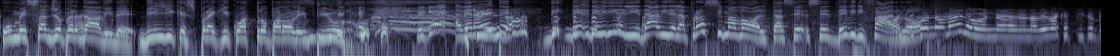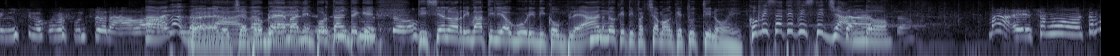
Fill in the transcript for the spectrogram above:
Un messaggio per Eh. Davide, digli che sprechi quattro parole in più. Perché eh, veramente esatto. di- de- devi dirgli Davide la prossima volta se, se devi Ma rifarlo. secondo me non, non aveva capito benissimo come funzionava. Ah, vabbè. Beh, non c'è problema, bene. l'importante è che ti siano arrivati gli auguri di compleanno che ti facciamo anche tutti noi. Come state festeggiando? Certo. Ma eh, stiamo, stiamo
